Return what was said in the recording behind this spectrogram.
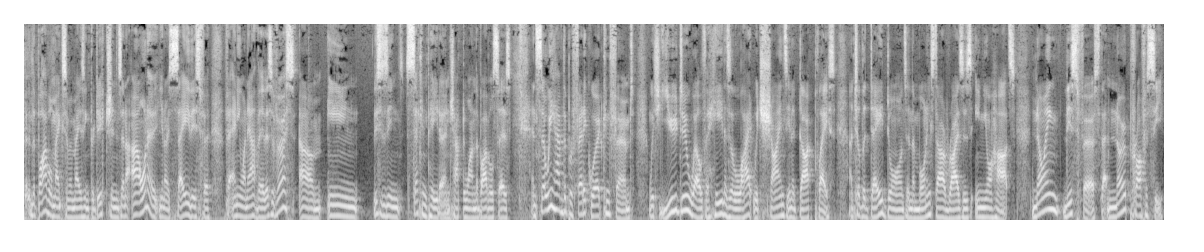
the bible makes some amazing predictions. And i, I want to you know say this for, for anyone out there. There's a verse um, in this is in 2 Peter in chapter 1. The Bible says, And so we have the prophetic word confirmed, which you do well to heed as a light which shines in a dark place, until the day dawns and the morning star rises in your hearts. Knowing this first, that no prophecy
